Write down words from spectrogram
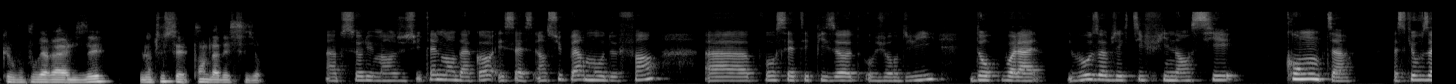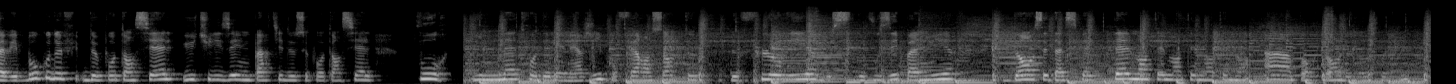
que vous pouvez réaliser. Le tout, c'est de prendre la décision. Absolument, je suis tellement d'accord et c'est un super mot de fin euh, pour cet épisode aujourd'hui. Donc voilà, vos objectifs financiers comptent parce que vous avez beaucoup de, de potentiel. Utilisez une partie de ce potentiel pour y mettre de l'énergie, pour faire en sorte de, de fleurir, de, de vous épanouir dans cet aspect tellement, tellement, tellement, tellement important de notre vie.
